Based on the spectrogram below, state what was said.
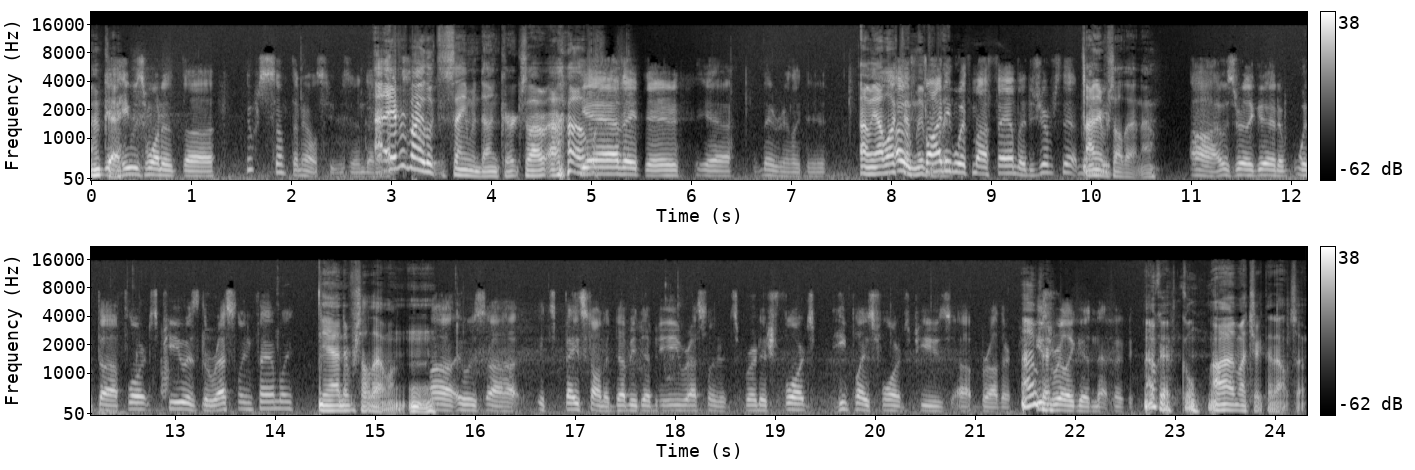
Okay. Yeah, he was one of the. There was something else he was in. I Uh, everybody looked the same in Dunkirk. So I, I, Yeah, they do. Yeah, they really do. I mean, I like Oh, that movie. Fighting with My Family. Did you ever see that? Movie? I never saw that. No. Oh, it was really good with uh, Florence Pugh as the wrestling family. Yeah, I never saw that one. Mm. Uh, it was. Uh, it's based on a WWE wrestler that's British. Florence. He plays Florence Pugh's uh, brother. Okay. He's really good in that movie. Okay, cool. I might check that out. So,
